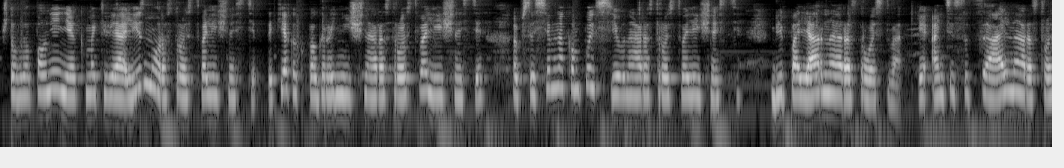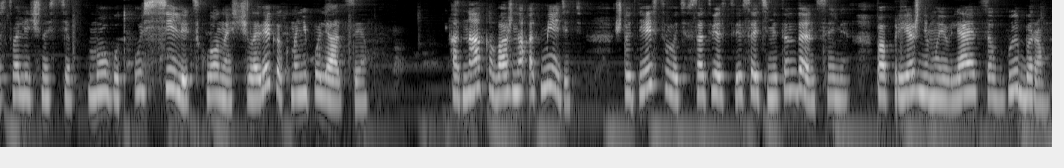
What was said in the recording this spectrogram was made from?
что в дополнение к макиавиализму расстройства личности, такие как пограничное расстройство личности, обсессивно-компульсивное расстройство личности, биполярное расстройство и антисоциальное расстройство личности, могут усилить склонность человека к манипуляции. Однако важно отметить, что действовать в соответствии с этими тенденциями по-прежнему является выбором,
